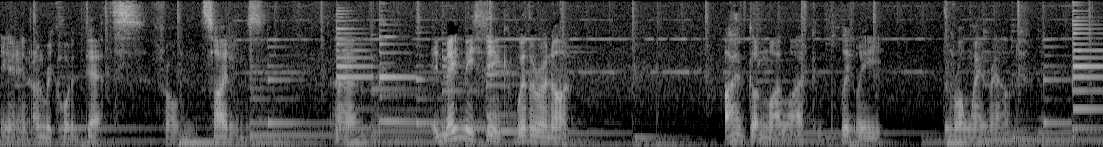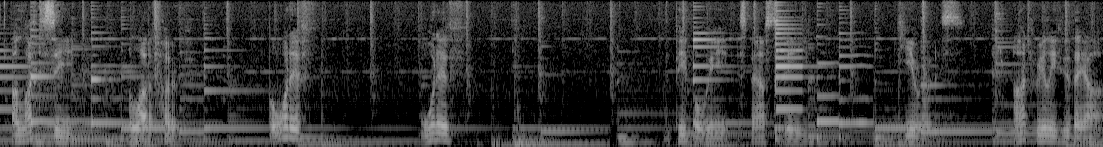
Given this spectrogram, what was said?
and unrecorded deaths from sightings, um, it made me think whether or not I have gotten my life completely the wrong way around. I like to see a lot of hope, but what if, what if the people we espouse to be heroes aren't really who they are.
